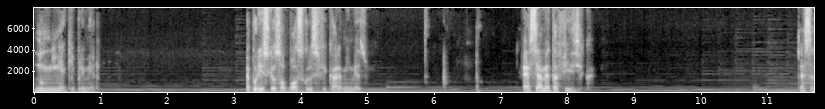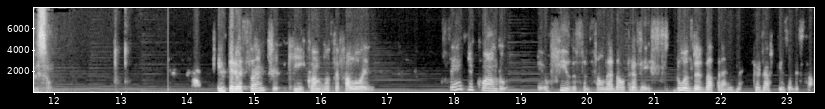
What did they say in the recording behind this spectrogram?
no mim aqui primeiro. É por isso que eu só posso crucificar a mim mesmo. Essa é a metafísica. Essa lição. Interessante que quando você falou aí, sempre quando eu fiz essa lição, né, da outra vez, duas vezes atrás, né, que eu já fiz a lição,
